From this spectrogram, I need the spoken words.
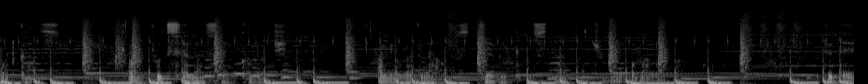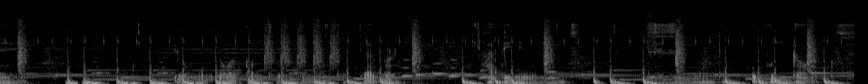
podcast on Food Seller Psychology. I'm your regular host, Jerry Snap Today, you're, welcome to the month of February. Happy New Month. This is a month of open doors,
